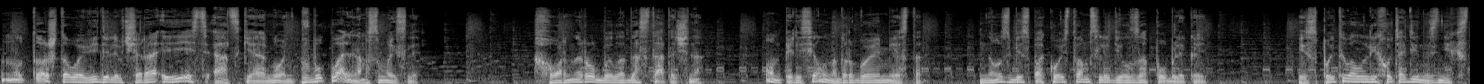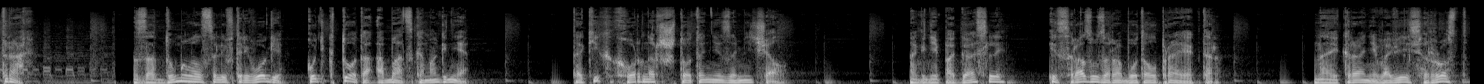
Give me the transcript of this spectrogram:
Ну, то, что вы видели вчера, и есть адский огонь, в буквальном смысле. Хорнеру было достаточно. Он пересел на другое место, но с беспокойством следил за публикой. Испытывал ли хоть один из них страх? Задумывался ли в тревоге хоть кто-то об адском огне? Таких Хорнер что-то не замечал. Огни погасли, и сразу заработал проектор. На экране во весь рост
